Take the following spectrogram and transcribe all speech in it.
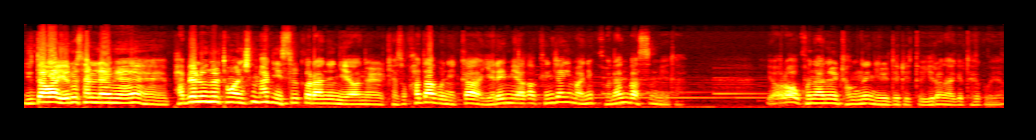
유다와 예루살렘에 바벨론을 통한 심판이 있을 거라는 예언을 계속 하다 보니까 예레미야가 굉장히 많이 고난 받습니다. 여러 고난을 겪는 일들이 또 일어나게 되고요.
